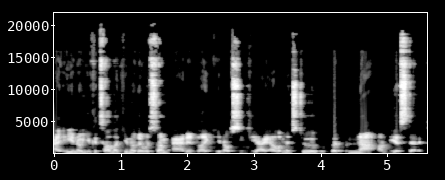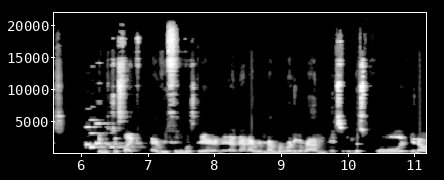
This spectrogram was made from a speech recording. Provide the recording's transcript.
I, you know, you could tell like, you know, there was some added like, you know, CGI elements to it, but not on the aesthetics. It was just like everything was there. And, and, and I remember running around this, in this pool and, you know,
